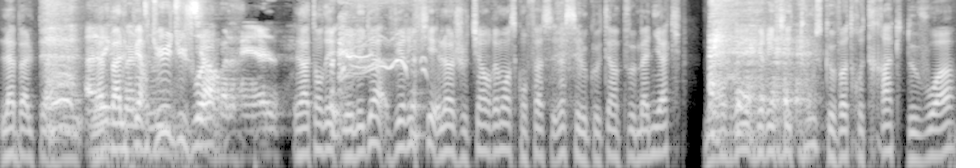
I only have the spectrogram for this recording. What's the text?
la balle perdue, la balle perdue du joueur. Et attendez, les, les gars, vérifiez. Là, je tiens vraiment à ce qu'on fasse. Là, c'est le côté un peu maniaque. Mais en vrai, vérifiez tous que votre track de voix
